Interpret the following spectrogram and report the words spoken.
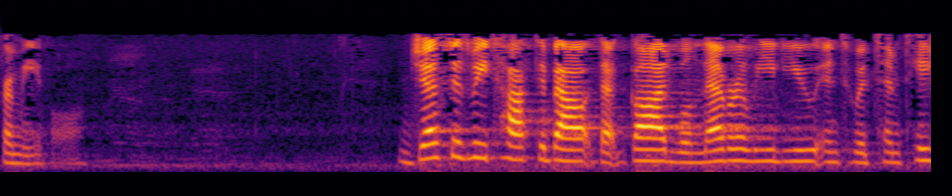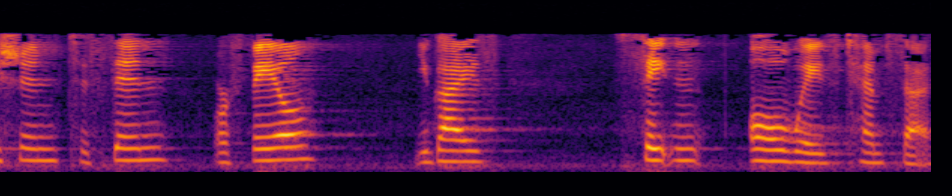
from evil. Just as we talked about that God will never lead you into a temptation to sin or fail, you guys, Satan always tempts us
